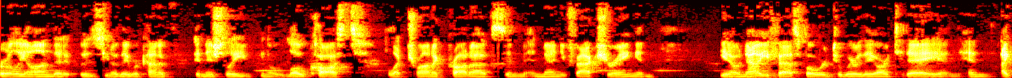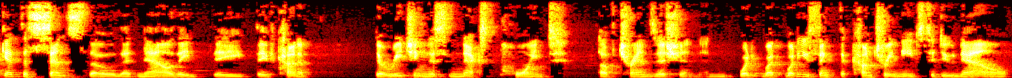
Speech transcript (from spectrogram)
early on that it was, you know, they were kind of initially, you know, low cost electronic products and, and manufacturing and, you know, now you fast forward to where they are today, and and I get the sense though that now they they they've kind of they're reaching this next point of transition. And what what what do you think the country needs to do now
